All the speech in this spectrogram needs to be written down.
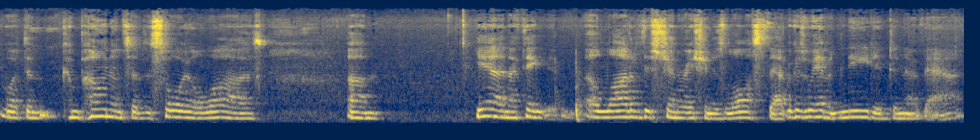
what the components of the soil was. Um, yeah, and I think a lot of this generation has lost that because we haven't needed to know that.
